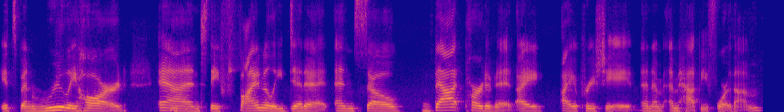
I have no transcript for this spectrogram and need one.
it's been really hard and mm-hmm. they finally did it. And so that part of it, I, I appreciate and I'm, I'm happy for them.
